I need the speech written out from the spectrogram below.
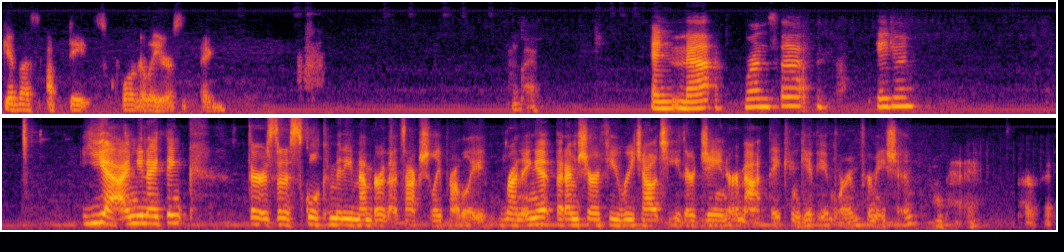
give us updates quarterly or something. Okay. And Matt runs that, Adrian? Yeah, I mean, I think there's a school committee member that's actually probably running it, but I'm sure if you reach out to either Jane or Matt, they can give you more information. Okay, perfect.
